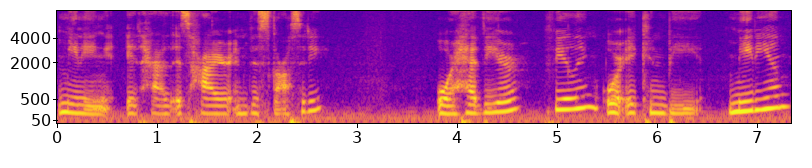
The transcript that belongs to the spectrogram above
meaning it has it's higher in viscosity, or heavier, feeling, or it can be medium,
